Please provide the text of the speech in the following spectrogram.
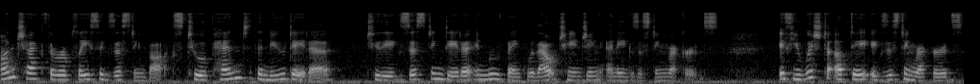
uncheck the Replace Existing box to append the new data to the existing data in MoveBank without changing any existing records. If you wish to update existing records,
